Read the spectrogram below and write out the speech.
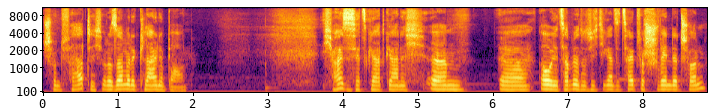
schon fertig? Oder sollen wir eine kleine bauen? Ich weiß es jetzt gerade gar nicht. Ähm, äh, oh, jetzt habe ich natürlich die ganze Zeit verschwendet schon.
